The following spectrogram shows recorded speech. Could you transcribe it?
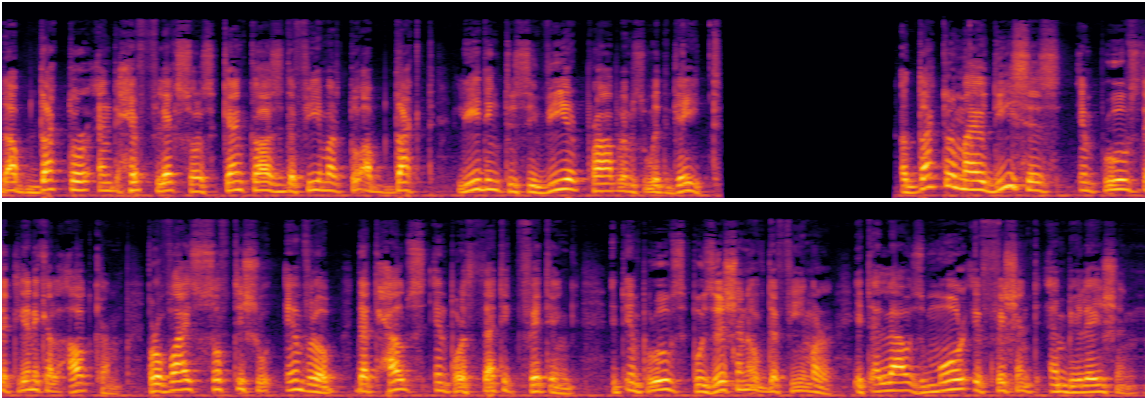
the abductor and hip flexors can cause the femur to abduct, leading to severe problems with gait. Adductor myodesis improves the clinical outcome, provides soft tissue envelope that helps in prosthetic fitting, it improves position of the femur. It allows more efficient ambulation.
